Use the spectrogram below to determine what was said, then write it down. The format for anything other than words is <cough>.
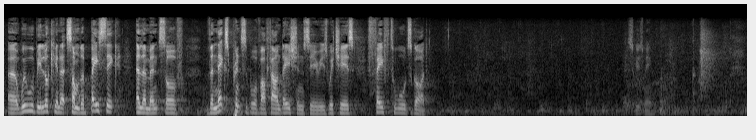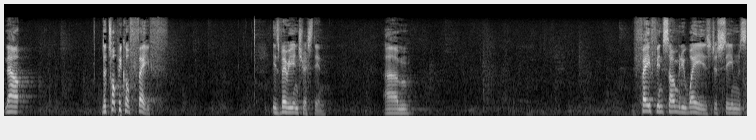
uh, we will be looking at some of the basic elements of the next principle of our foundation series, which is faith towards God. Excuse me. Now, the topic of faith is very interesting. Um, faith, in so many ways, just seems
